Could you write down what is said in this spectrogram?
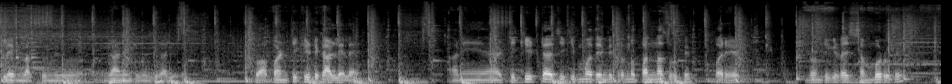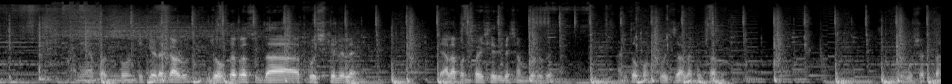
क्लेम uh, लागतो मी गाण्याची म्युझिक आली सो आपण तिकीट काढलेलं आहे. आणि uh, तिकीटाची किंमत आहे मित्रांनो पन्नास रुपये पर हेड दोन तिकीटाचे शंभर रुपये. आणि आपण दोन तिकीटं काढून जोकरला सुद्धा खुश केलेलं आहे. त्याला पण पैसे दिले शंभर रुपये. आणि तो पण खुश झाला मित्रांनो. बघू शकता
